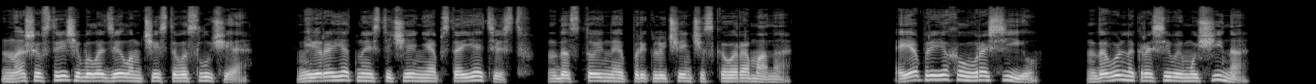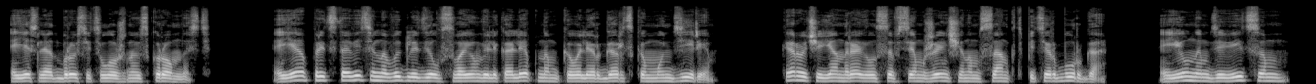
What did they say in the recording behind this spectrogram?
Наша встреча была делом чистого случая. Невероятное стечение обстоятельств, достойное приключенческого романа. Я приехал в Россию. Довольно красивый мужчина, если отбросить ложную скромность. Я представительно выглядел в своем великолепном кавалергардском мундире. Короче, я нравился всем женщинам Санкт-Петербурга, юным девицам,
